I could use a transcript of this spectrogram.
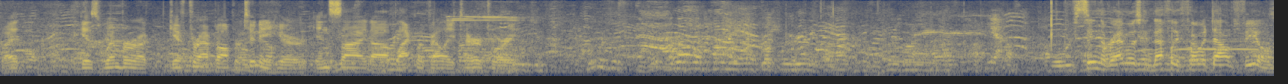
But it gives Windber a gift wrapped opportunity here inside uh, Blacklick Valley territory. Well, we've seen the Ramos can definitely throw it downfield.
